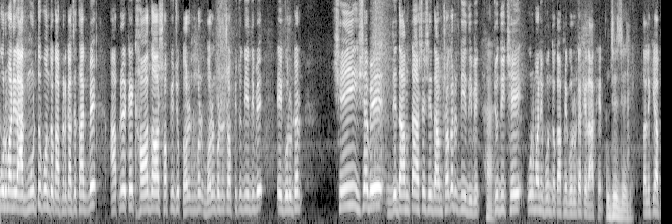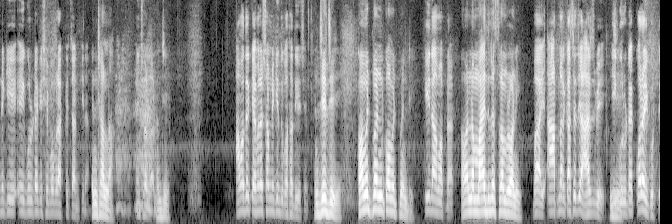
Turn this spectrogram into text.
কোরবানির আগ মুহূর্ত পর্যন্ত আপনার কাছে থাকবে। আপনাকে খাওয়া দাওয়া সবকিছু বরণ পোষণ সবকিছু দিয়ে দিবে। এই গরুটার সেই হিসাবে যে দামটা আসে সেই দাম সহকারে দিয়ে দিবে। হ্যাঁ। যদি সে কোরবানি পর্যন্ত আপনি গরুটাকে রাখেন। জি জি জি। তাহলে কি আপনি কি এই গরুটাকে সেভাবে রাখতে চান কিনা? ইনশাল্লাহ। ইনশাল্লাহ। জি। আমাদের ক্যামেরার সামনে কিন্তু কথা দিয়েছেন। জি জি কমিটমেন্ট কমিটমেন্টই কি নাম আপনার? আমার নাম মাহিদুল ইসলাম রনি। ভাই আপনার কাছে যে আসবে এই গরুটা করাই করতে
